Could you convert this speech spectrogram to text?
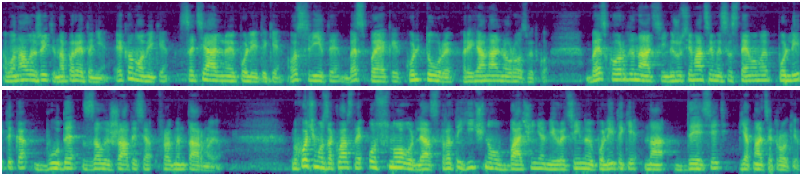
вона лежить на перетині економіки, соціальної політики, освіти, безпеки, культури, регіонального розвитку. Без координації між усіма цими системами політика буде залишатися фрагментарною. Ми хочемо закласти основу для стратегічного бачення міграційної політики на 10-15 років.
